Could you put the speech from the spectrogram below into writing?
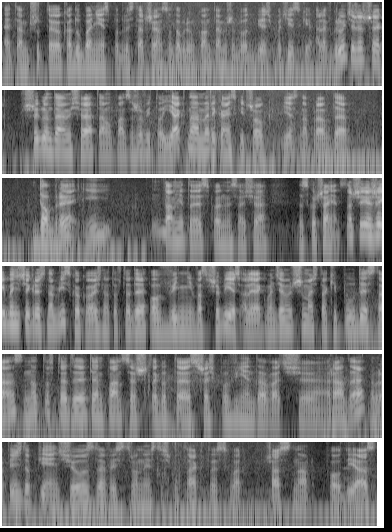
e, ten przód tego kaduba nie jest pod wystarczająco dobrym kątem, żeby odbijać pociski, ale w gruncie rzeczy jak przyglądałem się temu pancerzowi, to jak na amerykański czołg jest naprawdę dobry i dla mnie to jest w pewnym sensie zaskoczenie. To znaczy, jeżeli będziecie grać na blisko kogoś, no to wtedy powinni was przebijać, ale jak będziemy trzymać taki półdystans, no to wtedy ten pancerz tego TS6 powinien dawać e, radę. Dobra, 5 do 5, z lewej strony jesteśmy tak, to jest chyba czas na podjazd.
